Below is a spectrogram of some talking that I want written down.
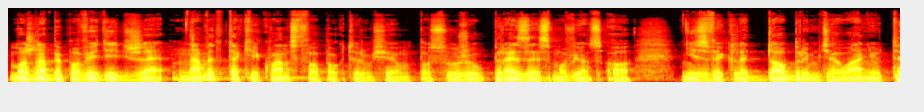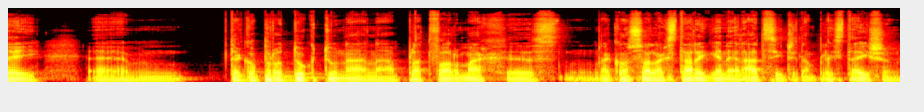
można by powiedzieć, że nawet takie kłamstwo, po którym się posłużył prezes, mówiąc o niezwykle dobrym działaniu tej tego produktu na, na platformach, e, na konsolach starej generacji, czy tam PlayStation,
